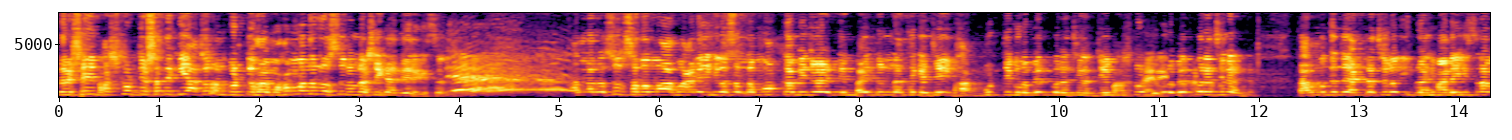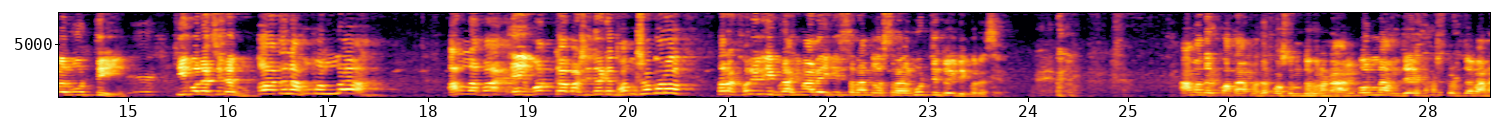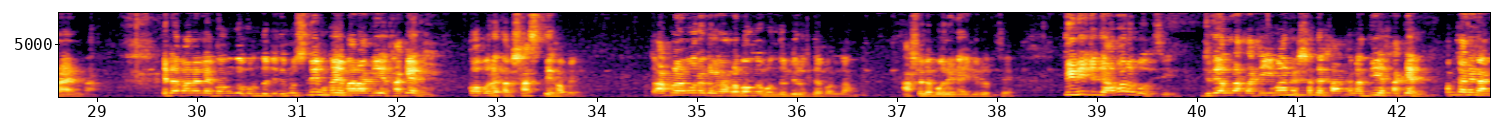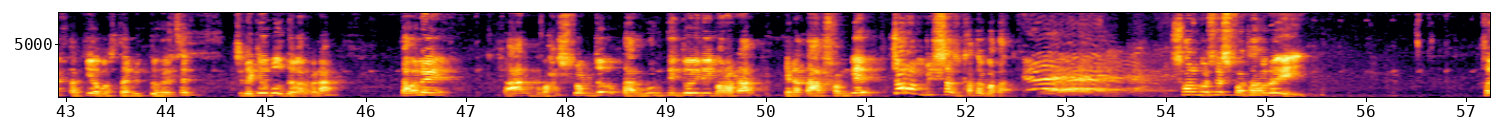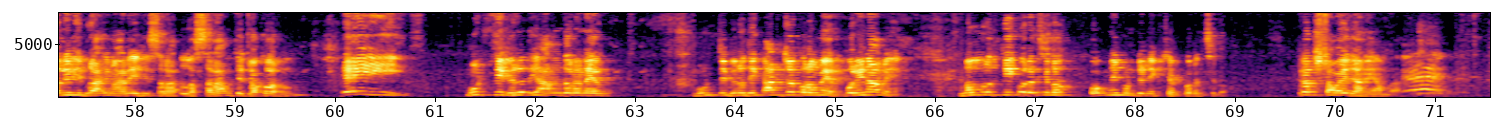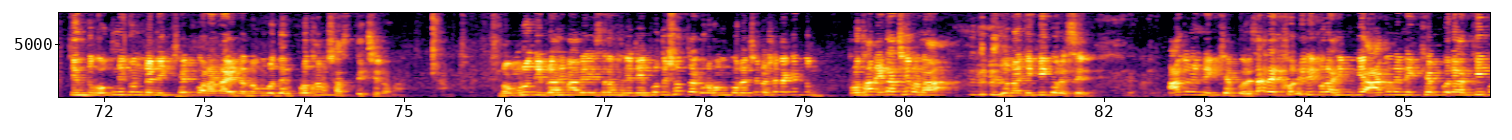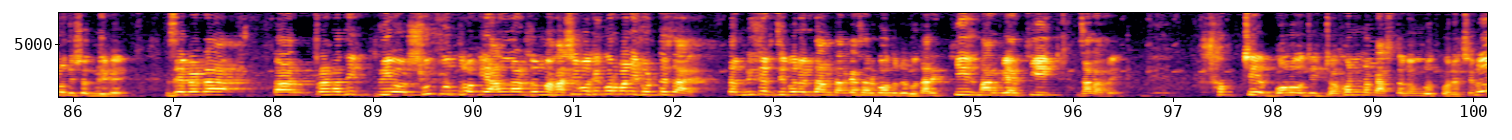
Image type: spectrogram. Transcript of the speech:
তাহলে সেই ভাস্কর্যের সাথে কি আচরণ করতে হয়? মোহাম্মদ রসুল্লাহ শিখা দিয়ে গেছেন আল্লাহ রসুল মক্কা বিজয়ের দিন বাইতুল্লাহ থেকে যেই মূর্তিগুলো বের করেছিলেন যে ভাস্কর্যগুলো বের করেছিলেন, তার মধ্যে তো একটা ছিল ইব্রাহিম ইসলামের মূর্তি। কি বলেছিলেন? আল্লাহ পাক এই মক্কাবাসীদেরকে ধ্বংস করুক। তারা খলিল ইব্রাহিম আলাইহিস ওয়াসসালামের মূর্তি তৈরি করেছে। আমাদের কথা আপনাদের পছন্দ হলো না। আমি বললাম যে ভাস্কর্য বানায়েন না। এটা বানালে বঙ্গবন্ধু যদি মুসলিম হয়ে মারা গিয়ে থাকেন, কবরে তার শাস্তি হবে। তো আপনারা মনে করলেন আমরা বঙ্গবন্ধুর বিরুদ্ধে বললাম। আসলে বলি নাই বিরুদ্ধে। তিনি যদি আবারও বলছি, যদি আল্লাহ তাকে ইমানের সাথে খাতানা দিয়ে থাকেন, আমি জানি না তার কি অবস্থায় মৃত্যু হয়েছে, সেটা কেউ বলতে পারবে না। তাহলে তার ভাস্কর্য, তার মূর্তি তৈরি করাটা, এটা তার সঙ্গে চরম বিশ্বাসঘাতকতা। সর্বশেষ কথা হলো এই খলিল ইব্রাহিম আলাইহি সালাতু ওয়াসসালামকে যখন এই মূর্তি বিরোধী আন্দোলনের, মূর্তি বিরোধী কার্যক্রমের পরিণামে নমরুদ কি করেছিল? অগ্নিকুণ্ডে নিক্ষেপ করেছিল। এটা সবাই জানি আমরা। কিন্তু অগ্নিকুণ্ডে নিক্ষেপ করাটা এটা নমরুদের প্রধান শাস্তি ছিল না। নমরুদ ইব্রাহিম আলী ইসলাম থেকে যে প্রতিশোধটা গ্রহণ করেছিল, সেটা কিন্তু প্রধান এটা ছিল না জোনাকে কি করেছে? আগুনে নিক্ষেপ করেছে। আরে খলিল ইব্রাহিম কি আগুনে নিক্ষেপ করে আর কি প্রতিশোধ নিবে? যে বেটা তার প্রাণাধিক প্রিয় সুপুত্রকে আল্লাহর জন্য হাসি মুখে কোরবানি করতে চায়, তার নিজের জীবনের দাম তার কাছে আর কতটুকু? তার কি মারবে আর কি জ্বালাবে? সবচেয়ে বড় যে জঘন্য কাজটা নমরুদ করেছিল,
